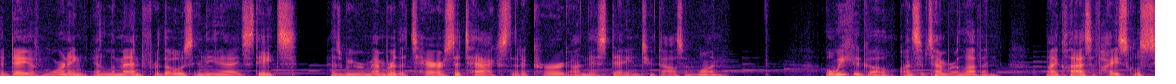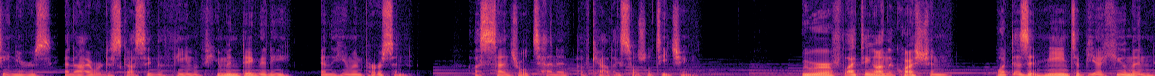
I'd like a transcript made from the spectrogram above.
a day of mourning and lament for those in the United States as we remember the terrorist attacks that occurred on this day in 2001. A week ago, on September 11, my class of high school seniors and I were discussing the theme of human dignity and the human person, a central tenet of Catholic social teaching we were reflecting on the question what does it mean to be a human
